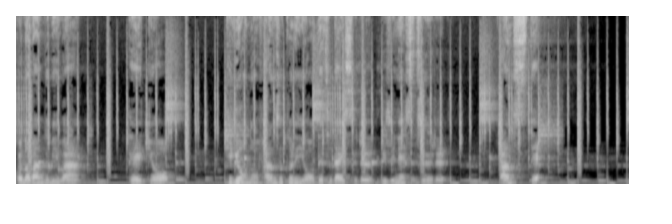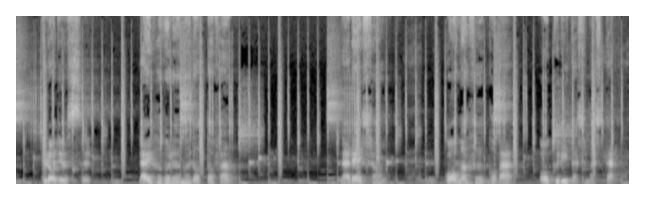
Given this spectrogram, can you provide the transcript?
この番組は提供企業のファン作りをお手伝いするビジネスツールファンステ。プロデュースライフブルームドットファンナレーションゴーマフーコがお送りいたしました。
